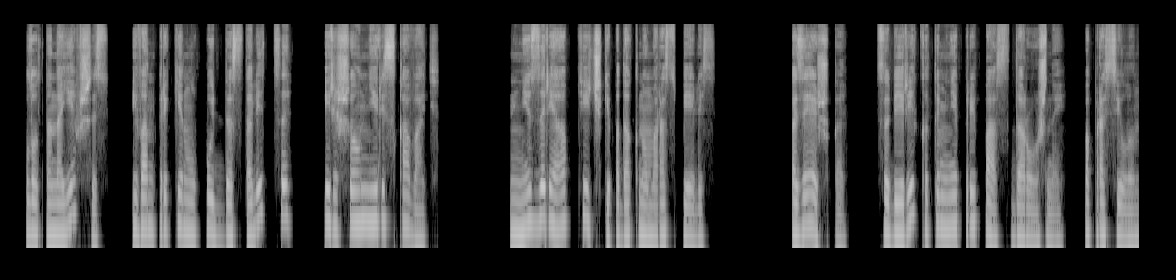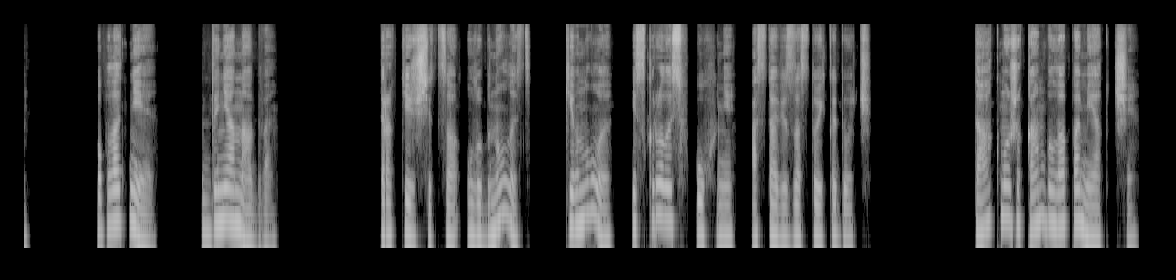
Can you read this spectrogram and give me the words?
Плотно наевшись, Иван прикинул путь до столицы и решил не рисковать. Не зря птички под окном распелись. «Хозяюшка, собери-ка ты мне припас дорожный», — попросил он. «Поплотнее, дня на два». Трактирщица улыбнулась, кивнула и скрылась в кухне, оставив за стойкой дочь. Так мужикам была помягче.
